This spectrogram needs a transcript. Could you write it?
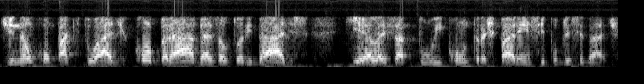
de não compactuar, de cobrar das autoridades que elas atuem com transparência e publicidade.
